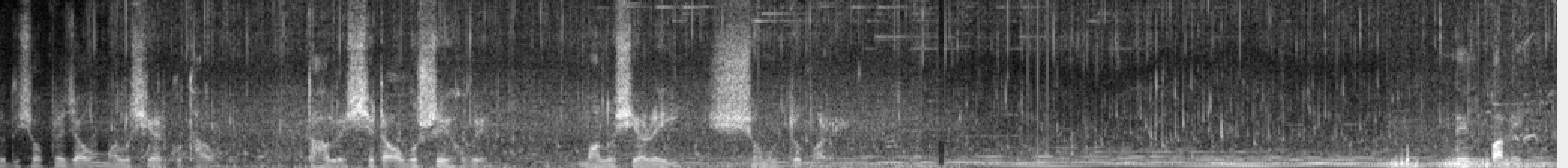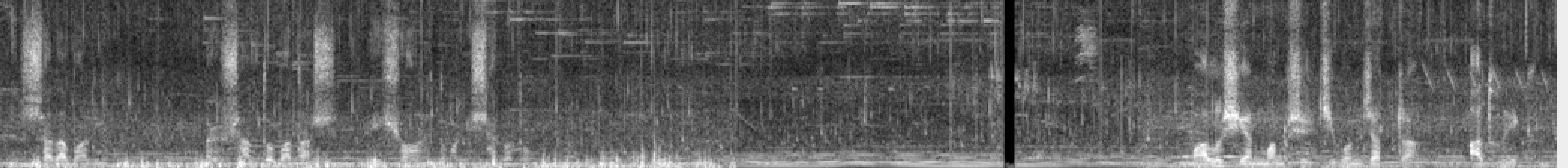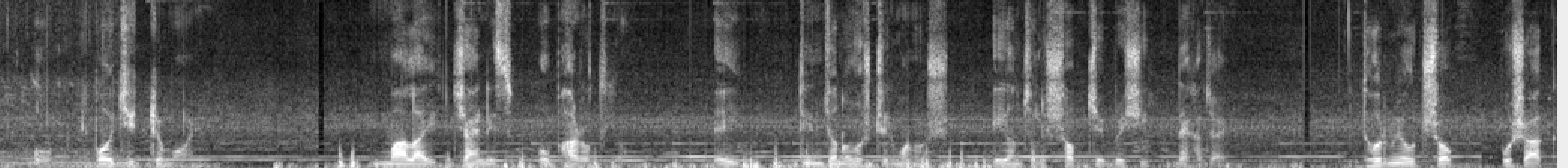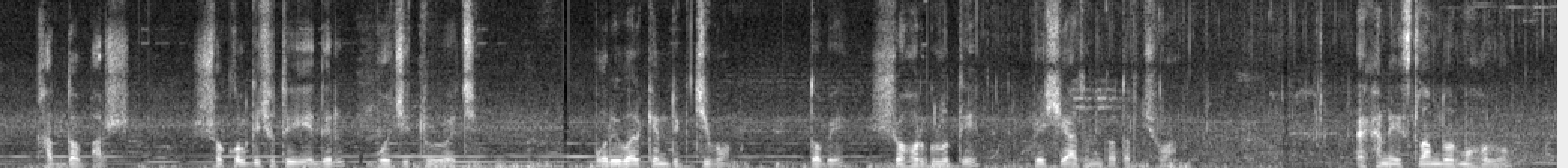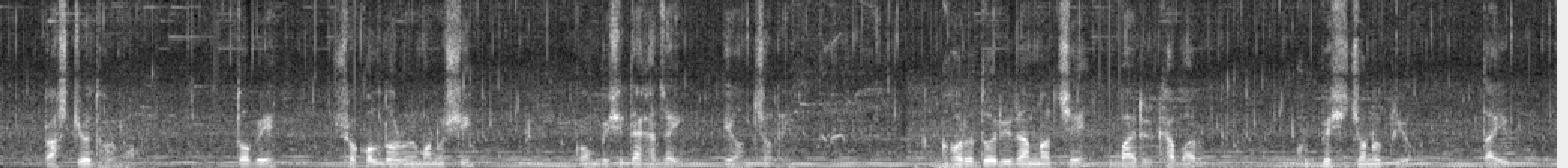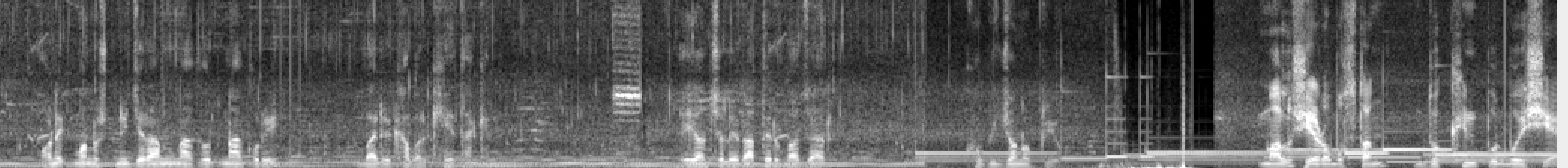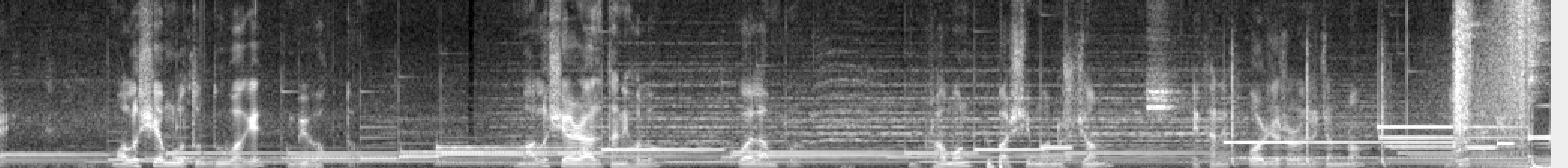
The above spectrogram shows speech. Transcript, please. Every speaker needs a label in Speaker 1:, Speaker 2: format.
Speaker 1: যদি স্বপ্নে যাও মালয়েশিয়ার কোথাও, তাহলে সেটা অবশ্যই হবে মালয়েশিয়ার এই সমুদ্র পাড়ে নীল পানি, সাদা বালি আর শান্ত বাতাস এই শহরে তোমাকে স্বাগত। মালয়েশিয়ান মানুষের জীবনযাত্রা আধুনিক ও বৈচিত্র্যময়। মালাই, চাইনিজ ও ভারতীয়। এই তিন জনগোষ্ঠীর মানুষ এই অঞ্চলে সবচেয়ে বেশি দেখা যায়। ধর্মীয় উৎসব, পোশাক, খাদ্যাভ্যাস, সকল কিছুতেই এদের বৈচিত্র্য রয়েছে। পরিবার কেন্দ্রিক জীবন, তবে শহরগুলোতে বেশি আধুনিকতার ছোঁয়া। এখানে ইসলাম ধর্ম হলো রাষ্ট্রীয় ধর্ম। তবে সকল ধর্মের মানুষই কম বেশি দেখা যায় এই অঞ্চলে। ঘরে তৈরি রান্নার চেয়ে বাইরের খাবার খুব বেশি জনপ্রিয়। তাই অনেক মানুষ নিজে রান্না না করে বাইরের খাবার খেয়ে থাকেন। এই অঞ্চলে রাতের বাজার খুবই জনপ্রিয়। মালয়েশিয়ার অবস্থান দক্ষিণ পূর্ব এশিয়ায়। মালয়েশিয়া মূলত দুভাগে বিভক্ত। মালয়েশিয়ার রাজধানী হল কুয়ালামপুর। ভ্রমণ পিপাসী মানুষজন এখানে পর্যটনের জন্য 家だ。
